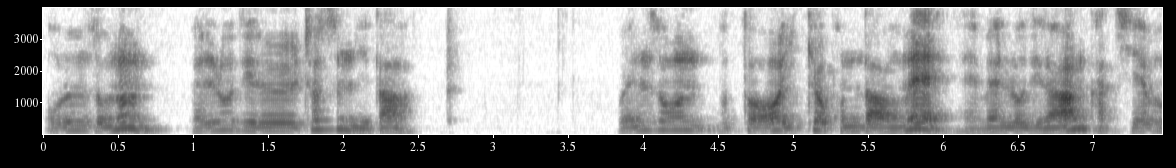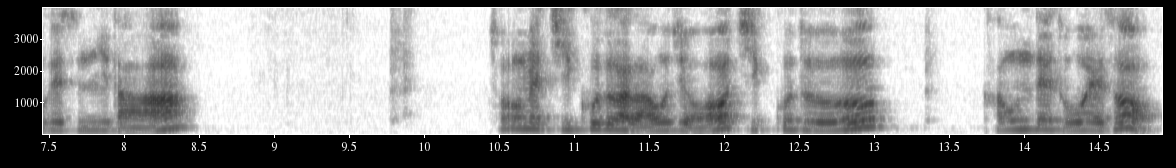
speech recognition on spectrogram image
오른손은 멜로디를 쳤습니다. 왼손부터 익혀 본 다음에 예, 멜로디랑 같이 해보겠습니다. 처음에 G 코드가 나오죠. G 코드 가운데 도에서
